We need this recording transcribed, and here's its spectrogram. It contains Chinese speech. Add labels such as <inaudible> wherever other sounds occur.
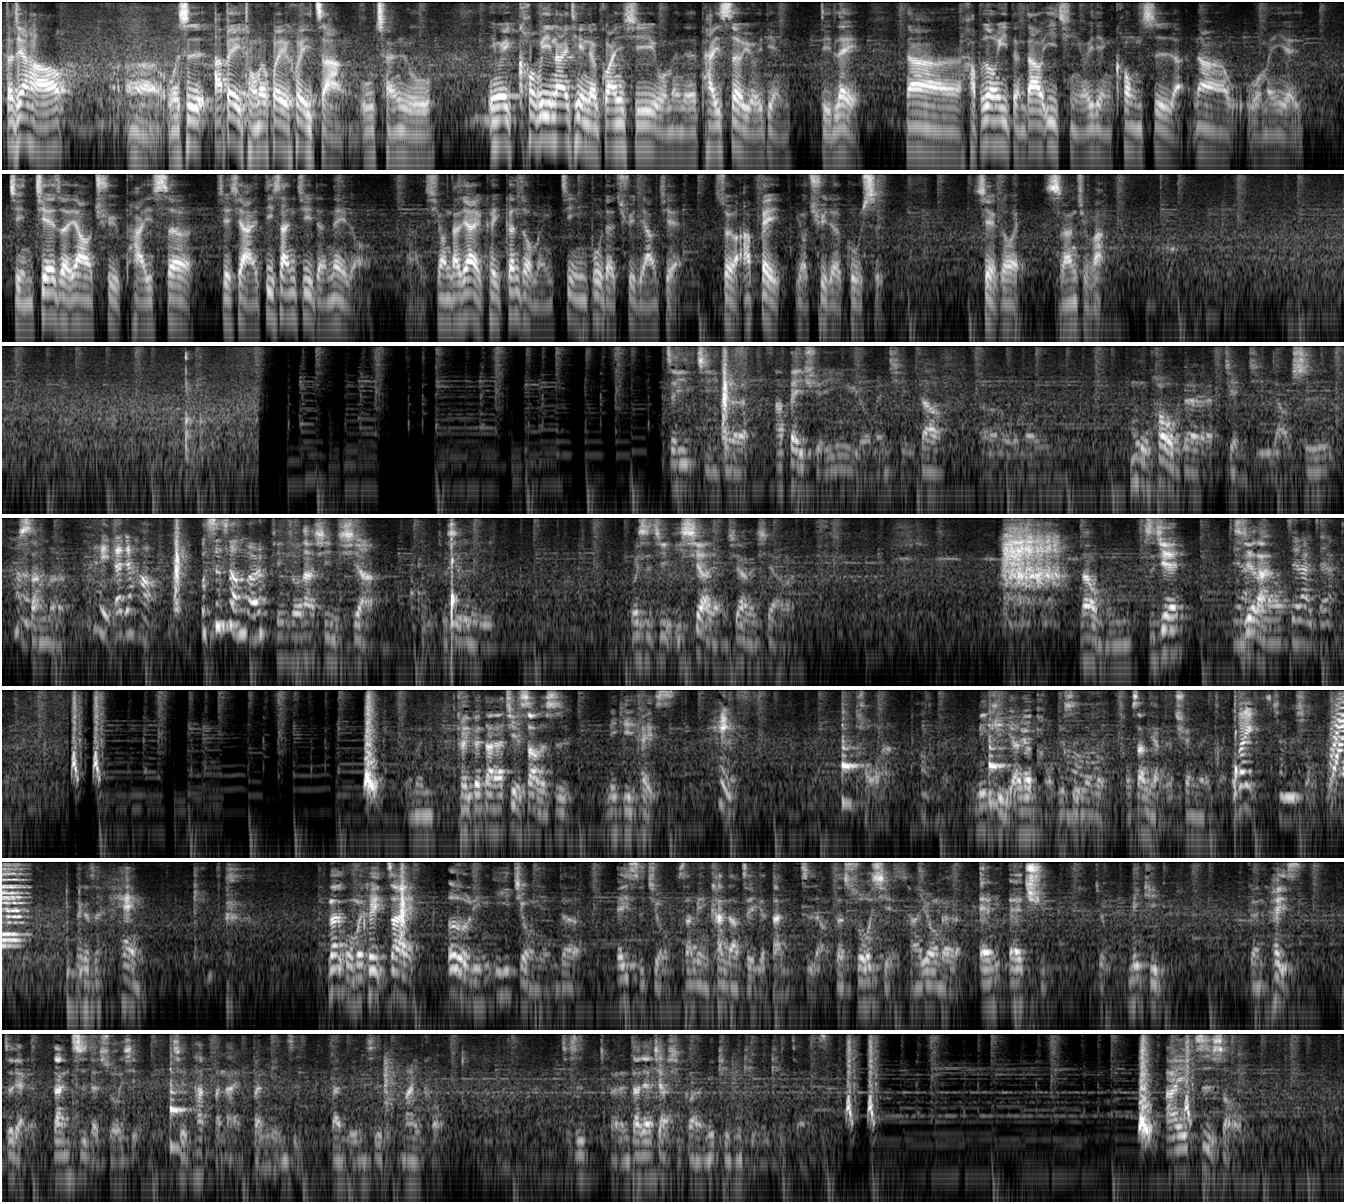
大家好，呃，我是阿贝同乐会会长吴成儒。因为 COVID-19 的关系，我们的拍摄有一点 delay。那好不容易等到疫情有一点控制了，那我们也紧接着要去拍摄接下来第三季的内容啊，希望大家也可以跟着我们进一步的去了解所有阿贝有趣的故事。谢谢各位，十万去吧。这一集的阿贝学英语，我们请到呃我们幕后的剪辑老师 <laughs> Summer。嘿，大家好，<laughs> 我是 Summer。听说他姓夏，就是威士忌一下两下的夏嘛。<sighs> 那我们直接直接来哦，直接来直接来。我们可以跟大家介绍的是 Mickey Hayes。Hayes。头啊。Mickey 要用头，就是那个头上两个圈那一种。我刚想的手。那个是 hand。那我们可以在二零一九年的 A 十九上面看到这个单字啊的缩写，它用了 MH，就 Mickey 跟 Hayes 这两个单字的缩写。其实他本来本名字本名是 Michael，只是可能大家叫习惯了 Mickey Mickey Mickey 这样子。I 字首。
